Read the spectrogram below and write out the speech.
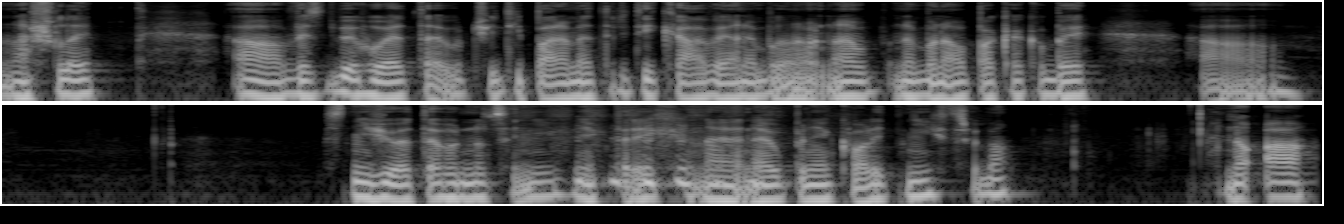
našli. A vyzdvihujete určitý parametry té kávy nebo, nebo naopak jakoby a, snižujete hodnocení v některých ne, neúplně kvalitních třeba. No a,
